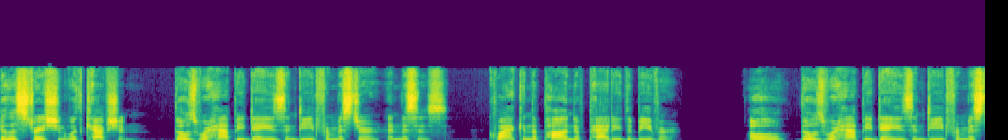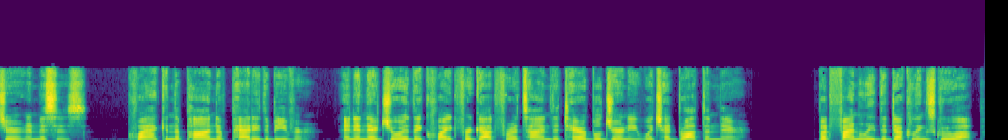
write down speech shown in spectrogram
Illustration with caption Those were happy days indeed for Mr. and Mrs. Quack in the pond of Paddy the Beaver. Oh, those were happy days indeed for Mr. and Mrs. Quack in the pond of Paddy the Beaver, and in their joy they quite forgot for a time the terrible journey which had brought them there. But finally the ducklings grew up,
